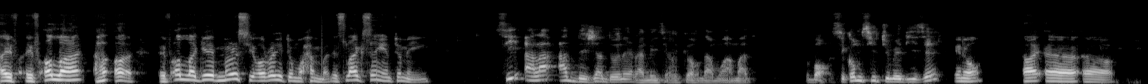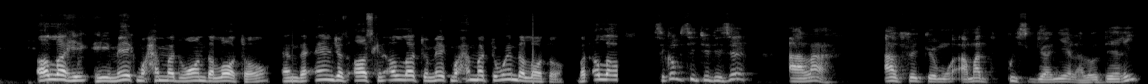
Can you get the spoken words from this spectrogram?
If, if Allah uh, if Allah gave mercy already to Muhammad, it's like saying to me, Si Allah a déjà donné la miséricorde à Muhammad, bon, c'est comme si tu me disais, you know, I uh, uh, Allah he, he make Muhammad won the lotto and the angels asking Allah to make Muhammad to win the lotto. But Allah C'est comme si tu disais, Allah a fait que Muhammad puisse gagner la loterie.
